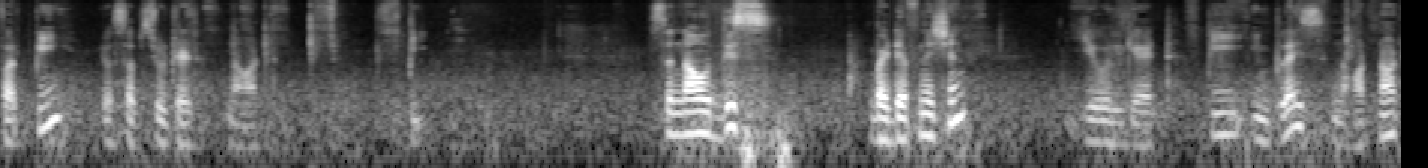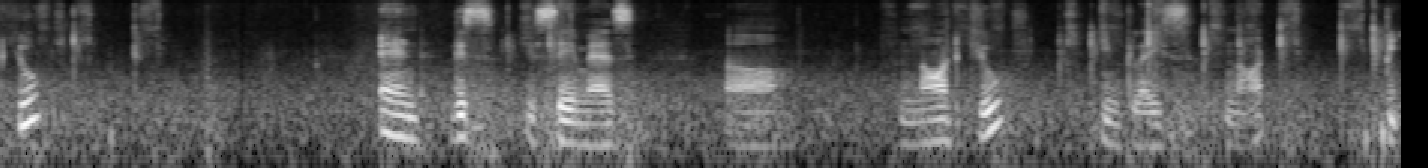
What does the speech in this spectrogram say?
for P you have substituted not P. So now this by definition you will get P implies not not Q. And this is same as uh, not Q implies not P.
